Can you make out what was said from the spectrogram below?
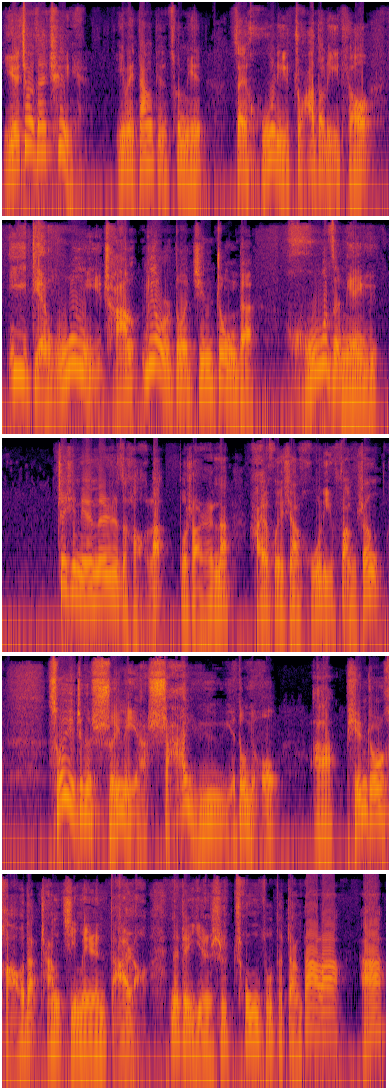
也就在去年，一位当地的村民在湖里抓到了一条一点五米长、六十多斤重的。胡子鲶鱼，这些年的日子好了，不少人呢还会向湖里放生，所以这个水里啊啥鱼也都有啊，品种好的长期没人打扰，那这饮食充足，它长大了啊，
